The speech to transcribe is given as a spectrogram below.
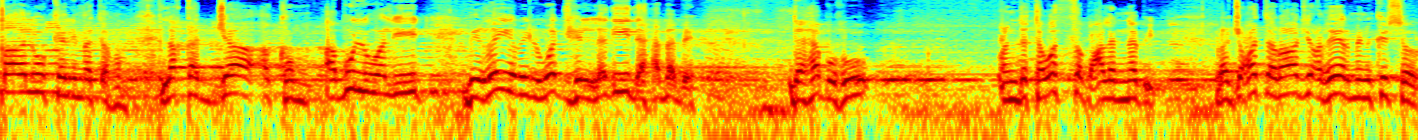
قالوا كلمتهم لقد جاءكم أبو الوليد بغير الوجه الذي ذهب به. ذهبه عند توثب على النبي. رجعته راجع غير من كسر.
